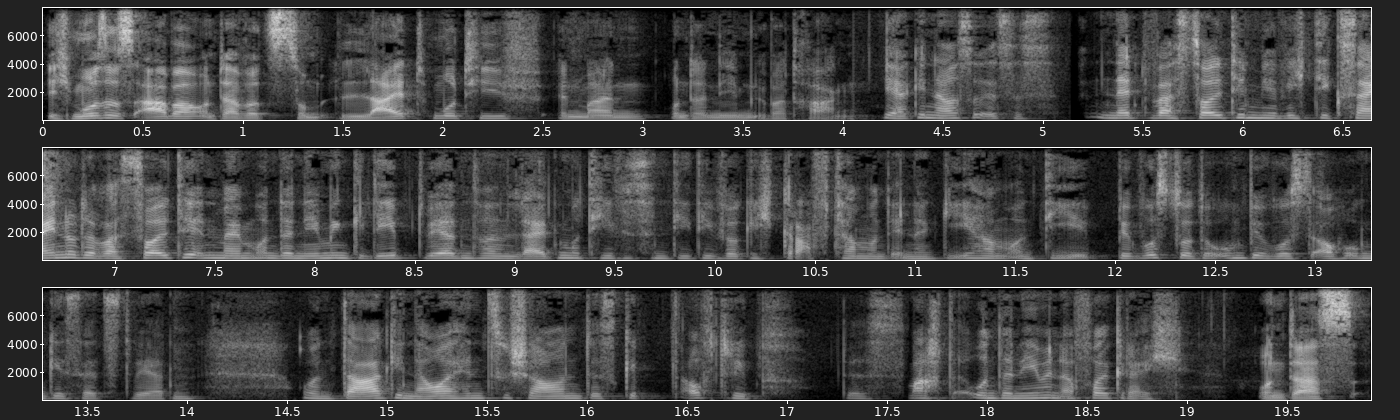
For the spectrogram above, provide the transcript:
Ich muss es aber, und da wird es zum Leitmotiv in mein Unternehmen übertragen. Ja, genau so ist es nicht, was sollte mir wichtig sein oder was sollte in meinem Unternehmen gelebt werden, sondern Leitmotive sind die, die wirklich Kraft haben und Energie haben und die bewusst oder unbewusst auch umgesetzt werden. Und da genauer hinzuschauen, das gibt Auftrieb. Das macht Unternehmen erfolgreich. Und das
